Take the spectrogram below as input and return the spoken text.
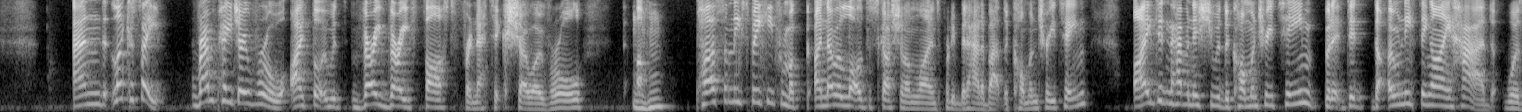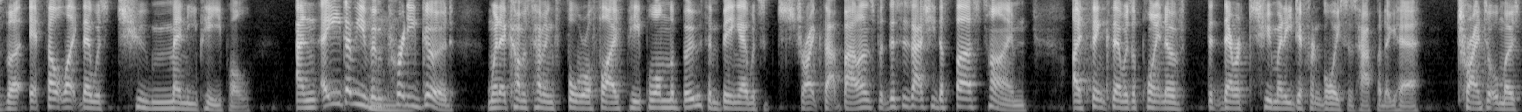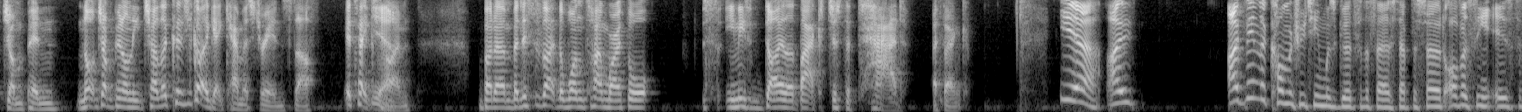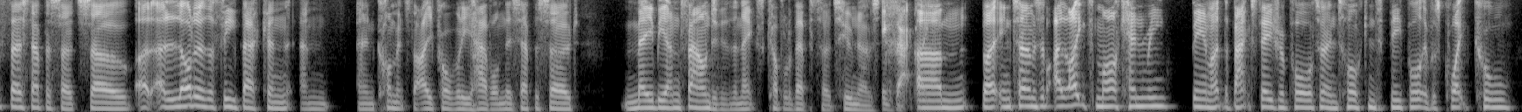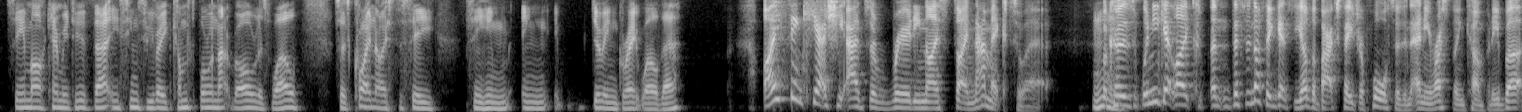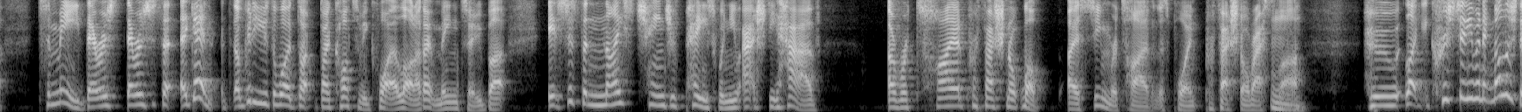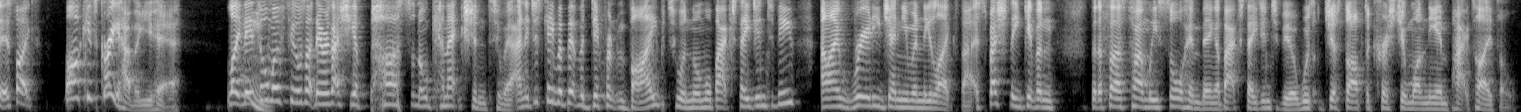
And like I say, Rampage overall, I thought it was very, very fast, frenetic show overall. Uh, personally speaking, from a, I know a lot of discussion online has probably been had about the commentary team. I didn't have an issue with the commentary team, but it did. The only thing I had was that it felt like there was too many people, and AEW have been pretty good when it comes to having four or five people on the booth and being able to strike that balance. But this is actually the first time I think there was a point of that there are too many different voices happening here, trying to almost jump in, not jumping on each other because you got to get chemistry and stuff. It takes Yeah. time. But um, but this is like the one time where I thought you need to dial it back just a tad. I think. Yeah, I I think the commentary team was good for the first episode. Obviously, it is the first episode, so a, a lot of the feedback and and and comments that I probably have on this episode may be unfounded in the next couple of episodes. Who knows? Exactly. Um, but in terms of, I liked Mark Henry being like the backstage reporter and talking to people. It was quite cool seeing Mark Henry do that. He seems to be very comfortable in that role as well. So it's quite nice to see see him in doing great well there. I think he actually adds a really nice dynamic to it. Mm. Because when you get like, and this is nothing against the other backstage reporters in any wrestling company, but to me, there is there is just a, again, I'm going to use the word di- dichotomy quite a lot. I don't mean to, but it's just a nice change of pace when you actually have a retired professional, well, I assume retired at this point, professional wrestler mm. who, like, Christian even acknowledged it. It's like, Mark, it's great having you here. Like, mm. it hmm. almost feels like there is actually a personal connection to it. And it just gave a bit of a different vibe to a normal backstage interview. And I really genuinely liked that, especially given that the first time we saw him being a backstage interviewer was just after Christian won the Impact title.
